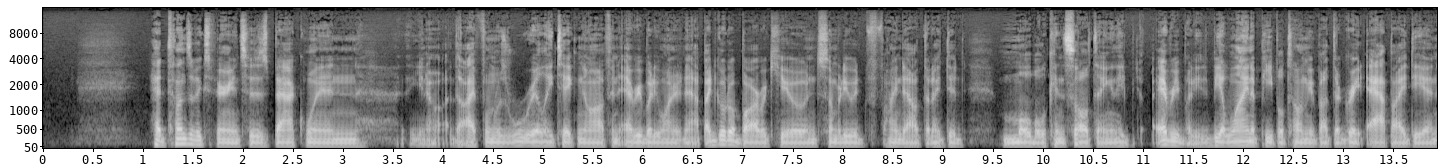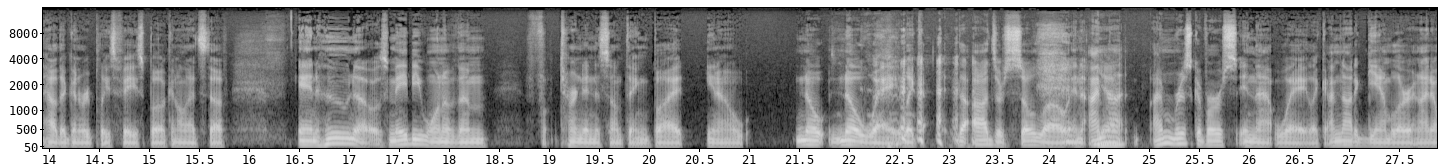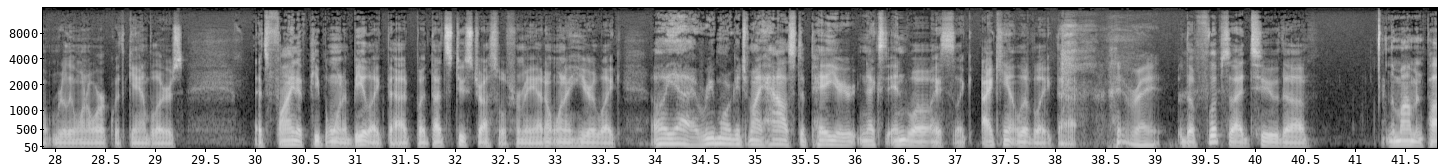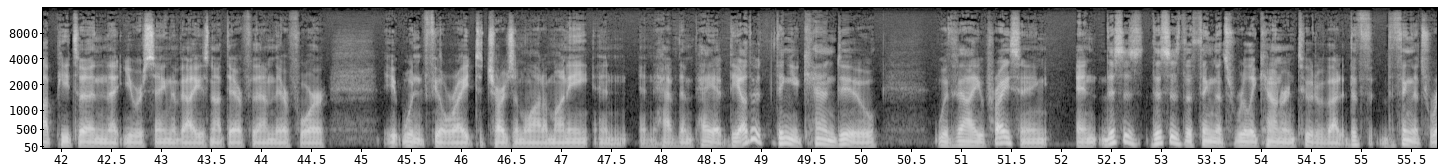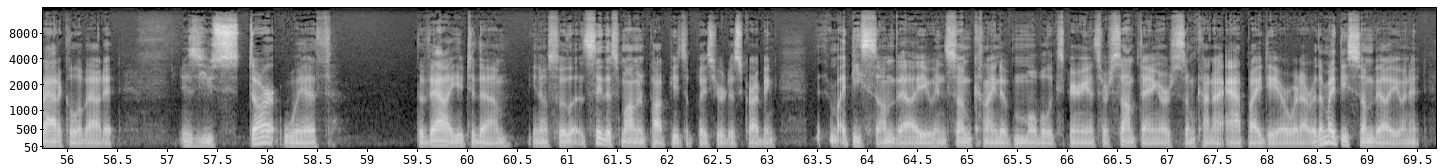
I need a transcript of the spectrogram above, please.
had tons of experiences back when you know the iPhone was really taking off and everybody wanted an app. I'd go to a barbecue and somebody would find out that I did mobile consulting, and they'd, everybody would be a line of people telling me about their great app idea and how they're going to replace Facebook and all that stuff. And who knows? Maybe one of them f- turned into something, but you know. No, no way. Like the odds are so low, and I'm Yeah. not. I'm risk averse in that way. Like I'm not a gambler, and I don't really want to work with gamblers it's fine if people want to be like that, but that's too stressful for me. I don't want to hear like, "Oh yeah, I remortgage my house to pay your next invoice." Like I can't live like that. right. the flip side to the the mom and pop pizza and that you were saying the value is not there for them, therefore it wouldn't feel right to charge them a lot of money and and have them pay it. The other thing you can do with value pricing, and this is this is the thing that's really counterintuitive about it. The, th- the thing that's radical about it is you start with the value to them. You know, so let's say this mom and pop pizza place you were describing, there might be some value in some kind of mobile experience or something, or some kind of app idea or whatever. There might be some value in it.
